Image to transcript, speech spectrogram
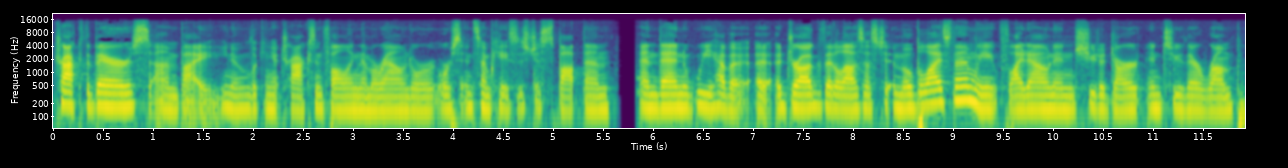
track the bears um, by you know looking at tracks and following them around, or or in some cases just spot them. And then we have a, a, a, drug that allows us to immobilize them. We fly down and shoot a dart into their rump,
